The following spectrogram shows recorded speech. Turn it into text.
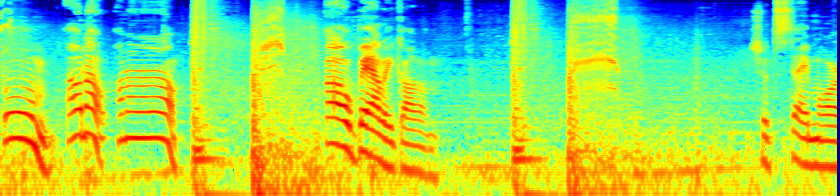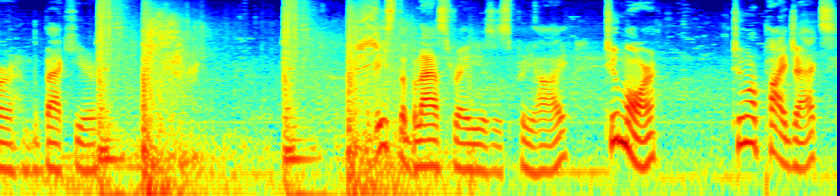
Boom! Oh no! Oh no no no! Oh, barely got him. Should stay more in the back here. At least the blast radius is pretty high. Two more. Two more pyjaks.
